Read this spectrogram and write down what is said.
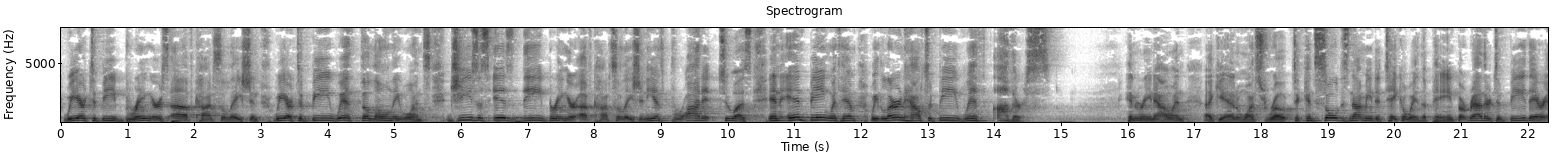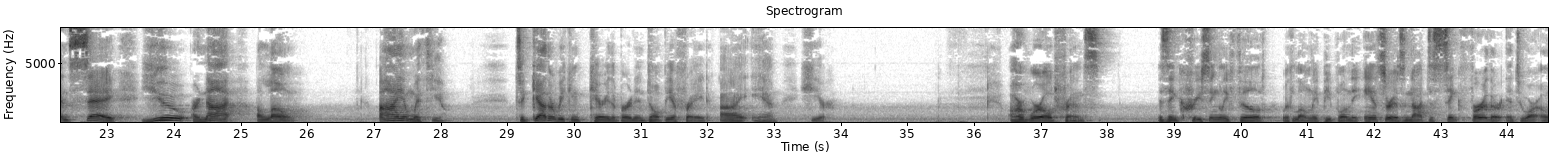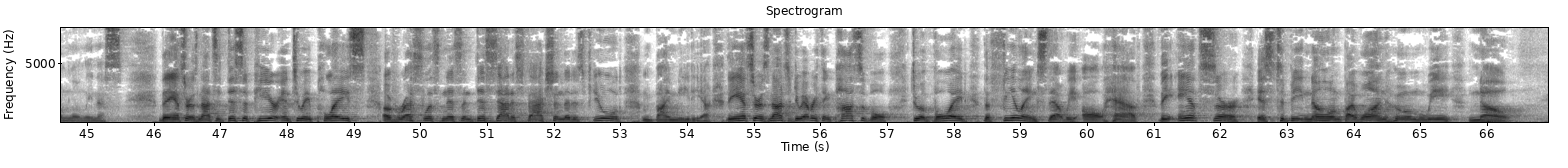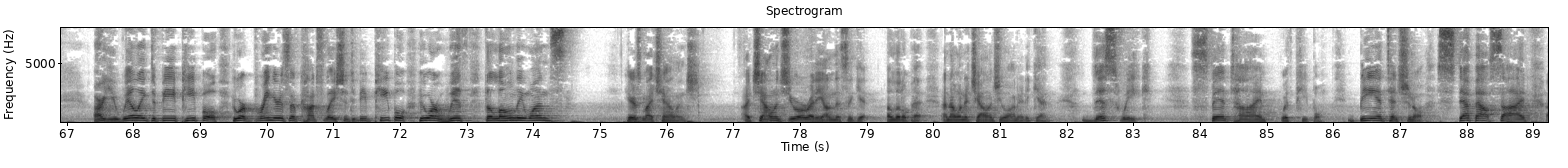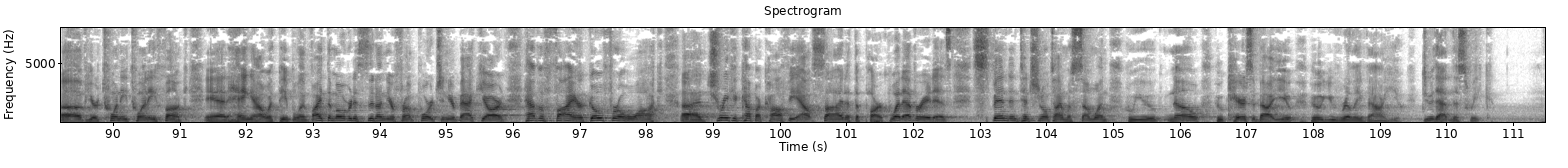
We are to be bringers of consolation. We are to be with the lonely ones. Jesus is the bringer of consolation. He has brought it to us. And in being with him, we learn how to be with others. Henry Nouwen again once wrote, To console does not mean to take away the pain, but rather to be there and say, You are not alone. I am with you. Together we can carry the burden. Don't be afraid. I am here. Our world, friends, is increasingly filled with lonely people, and the answer is not to sink further into our own loneliness. The answer is not to disappear into a place of restlessness and dissatisfaction that is fueled by media. The answer is not to do everything possible to avoid the feelings that we all have. The answer is to be known by one whom we know. Are you willing to be people who are bringers of consolation, to be people who are with the lonely ones? Here's my challenge. I challenged you already on this again, a little bit, and I want to challenge you on it again. This week, spend time with people. Be intentional. Step outside of your 2020 funk and hang out with people. Invite them over to sit on your front porch in your backyard. Have a fire. Go for a walk. Uh, drink a cup of coffee outside at the park. Whatever it is. Spend intentional time with someone who you know, who cares about you, who you really value. Do that this week.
